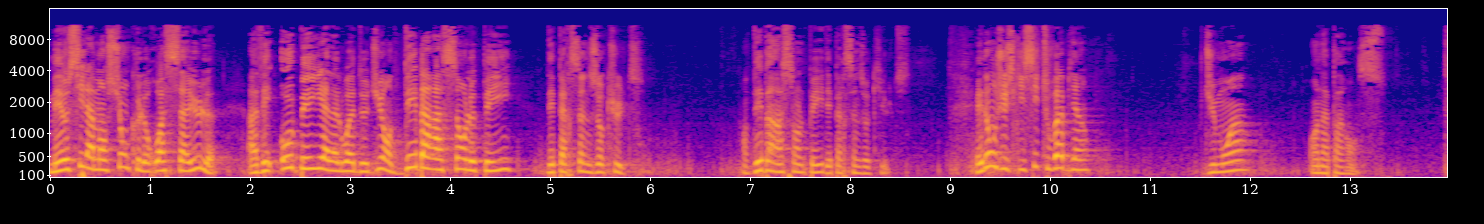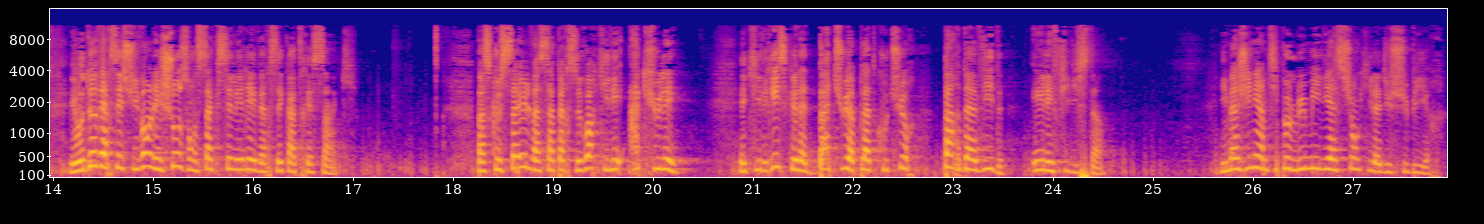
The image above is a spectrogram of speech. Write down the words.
mais aussi la mention que le roi Saül avait obéi à la loi de Dieu en débarrassant le pays des personnes occultes. En débarrassant le pays des personnes occultes. Et donc jusqu'ici, tout va bien. Du moins, en apparence. Et aux deux versets suivants, les choses vont s'accélérer, versets 4 et 5. Parce que Saül va s'apercevoir qu'il est acculé et qu'il risque d'être battu à plat de couture par David et les Philistins. Imaginez un petit peu l'humiliation qu'il a dû subir.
